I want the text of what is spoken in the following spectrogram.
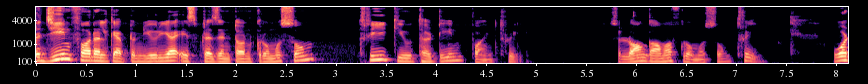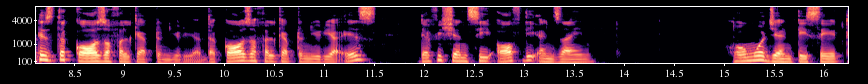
The gene for alkaptonuria is present on chromosome 3q13.3. So long arm of chromosome 3. What is the cause of alkaptonuria? The cause of alkaptonuria is deficiency of the enzyme homogentisate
